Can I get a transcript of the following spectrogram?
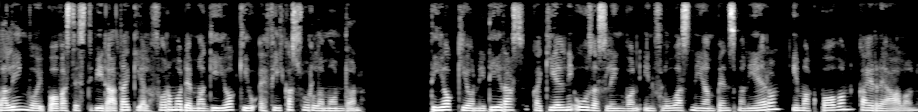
la lingvoi povas esti vidataj kiel formo de magio kiu efikas sur la mondon. Tio kio ni diras kaj kiel ni uzas lingvon influas nian pensmanieron, povon kaj realon.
